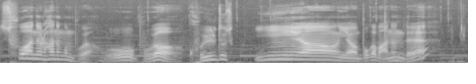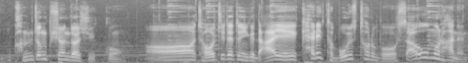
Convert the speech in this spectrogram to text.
소환을 하는 건 뭐야? 오 뭐야? 골드 소... 이야 야 뭐가 많은데? 감정 표현도 할 수 있고. 아자 어찌됐든 이거 나의 캐릭터 몬스터로 뭐 싸움을 하는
